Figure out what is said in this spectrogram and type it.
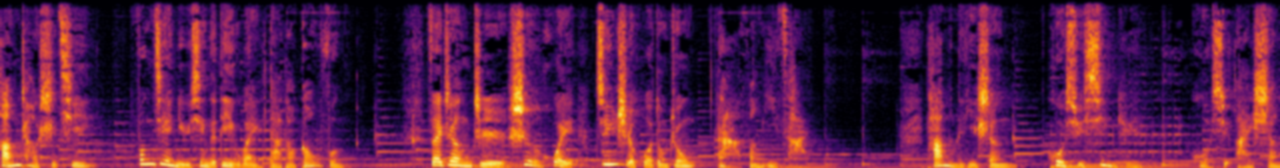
唐朝时期，封建女性的地位达到高峰，在政治、社会、军事活动中大放异彩。她们的一生或许幸运，或许哀伤，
